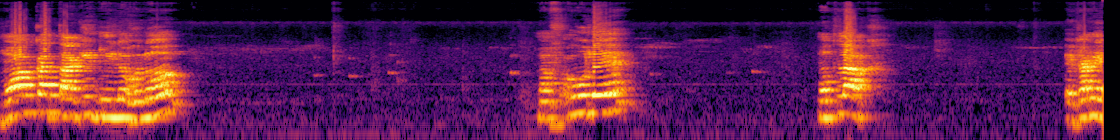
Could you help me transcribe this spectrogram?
মুআক্কাদ তাকিদ মিলে হলো মাফউলে মুতলাক। এখানে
